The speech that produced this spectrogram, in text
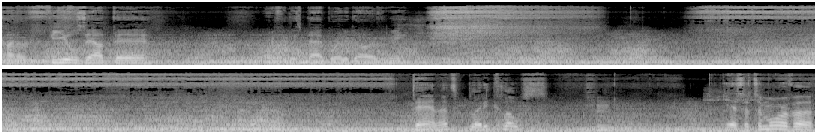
kind of feels out there. Wait for this bad boy to go over me. Damn, that's bloody close. Yeah, so it's a more of a,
